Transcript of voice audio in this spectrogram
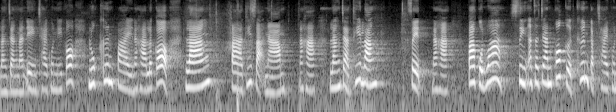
หลังจากนั้นเองชายคนนี้ก็ลุกขึ้นไปนะคะ แล้วก็ล้างตาที่สระน้ำนะคะ หลังจากที่ล้างเสร็จนะคะ ปรากฏว่าสิ่งอัศจรรย์ก็เกิดขึ้นกับชายคน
